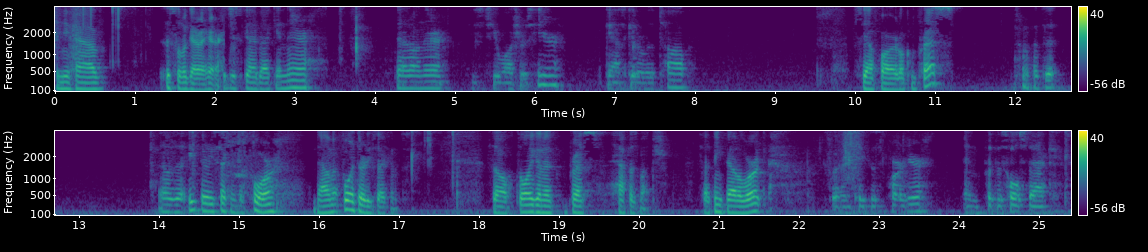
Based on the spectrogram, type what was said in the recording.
Then you have this little guy right here. Put this guy back in there, that on there, these two washers here, gasket over the top. See how far it'll compress. That's it. That was at 830 seconds before. Now I'm at 430 seconds. So it's only gonna compress half as much. So I think that'll work. Let's go ahead and take this apart here and put this whole stack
